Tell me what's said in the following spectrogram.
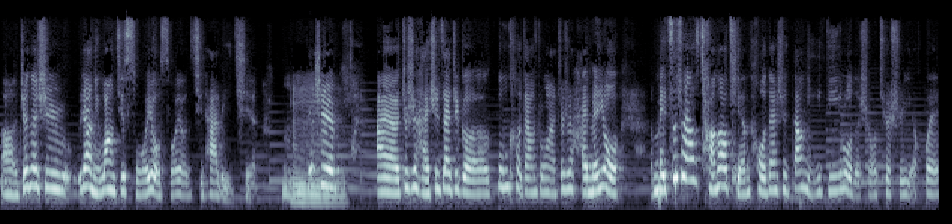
啊，真的是让你忘记所有所有的其他的一切。嗯，但是，哎呀，就是还是在这个功课当中啊，就是还没有每次虽然尝到甜头，但是当你一低落的时候，确实也会。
